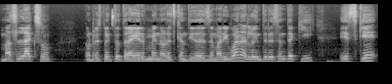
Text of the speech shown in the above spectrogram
más laxo con respecto a traer menores cantidades de marihuana. Lo interesante aquí es que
